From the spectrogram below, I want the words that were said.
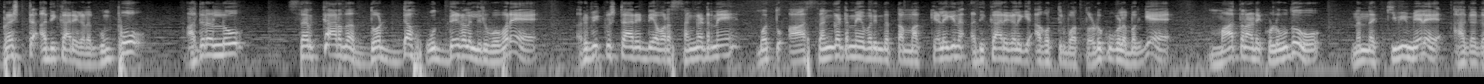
ಭ್ರಷ್ಟ ಅಧಿಕಾರಿಗಳ ಗುಂಪು, ಅದರಲ್ಲೂ ಸರ್ಕಾರದ ದೊಡ್ಡ ಹುದ್ದೆಗಳಲ್ಲಿರುವವರೇ ರವಿಕೃಷ್ಣಾರೆಡ್ಡಿ ಅವರ ಸಂಘಟನೆ ಮತ್ತು ಆ ಸಂಘಟನೆಯವರಿಂದ ತಮ್ಮ ಕೆಳಗಿನ ಅಧಿಕಾರಿಗಳಿಗೆ ಆಗುತ್ತಿರುವ ತೊಡಕುಗಳ ಬಗ್ಗೆ ಮಾತನಾಡಿಕೊಳ್ಳುವುದು ನನ್ನ ಕಿವಿ ಮೇಲೆ ಆಗಾಗ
